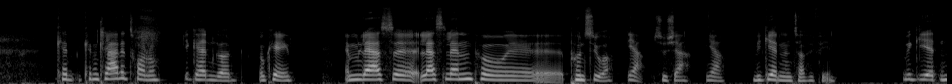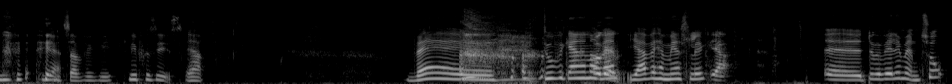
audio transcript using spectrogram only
kan, kan den klare det, tror du? Det kan den godt. Okay. Jamen lad os, øh, lad os lande på, øh, på en syver, Ja. synes jeg. Ja. Vi giver den en toffee Vi giver den Ja. en toffee. Lige præcis. Ja. Hvad? Øh, du vil gerne have noget okay. vand? Jeg vil have mere slik. Ja. Øh, du kan vælge mellem to.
